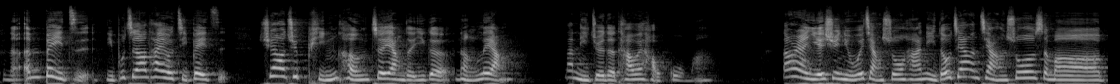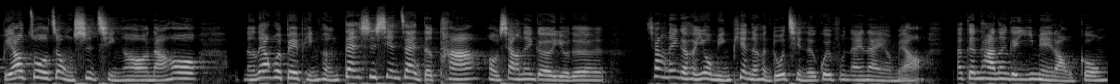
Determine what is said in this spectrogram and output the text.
可能 N 辈子，你不知道他有几辈子需要去平衡这样的一个能量。那你觉得他会好过吗？当然，也许你会讲说，哈，你都这样讲，说什么不要做这种事情哦，然后能量会被平衡。但是现在的他，好像那个有的，像那个很有名骗了很多钱的贵妇奶奶，有没有？她跟她那个医美老公。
